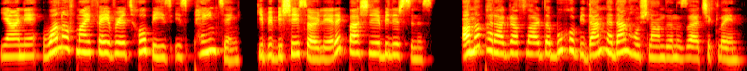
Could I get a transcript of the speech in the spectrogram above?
Yani one of my favorite hobbies is painting gibi bir şey söyleyerek başlayabilirsiniz. Ana paragraflarda bu hobiden neden hoşlandığınızı açıklayın.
